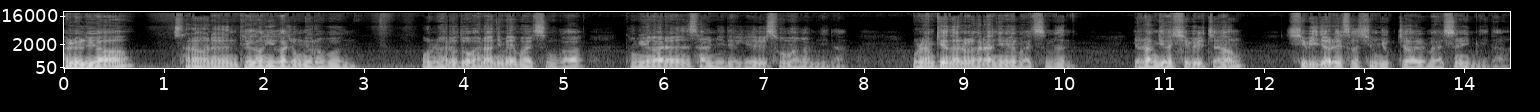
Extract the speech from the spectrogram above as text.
할렐루야. 사랑하는 대강의 가족 여러분. 오늘 하루도 하나님의 말씀과 동행하는 삶이 되길 소망합니다. 오늘 함께 나눌 하나님의 말씀은 열왕기하 11장 12절에서 16절 말씀입니다.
